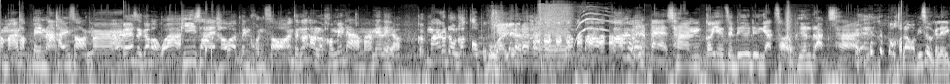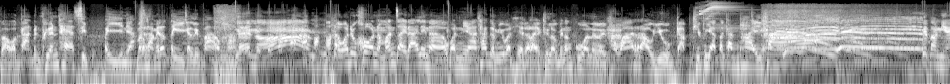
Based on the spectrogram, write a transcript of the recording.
มาม้าขับเป็นอะใครสอนมาแม่ฉันก็บอกว่าพี่ชายเขาอะเป็นคนสอนฉันก็เอาแล้วเขาไม่ด่าม้าแม่เลยเหรอก็ม้าก็โดนเขาตบหัวอยู่นะป๊าป๊าแต่ฉันก็ยังจะดื้อดึงอยากสอนเพื่อนรักฉัน เรามาพิสูจน์กันเลยดีกว่าว่าการเป็นเพื่อนแท้ 10ปีเนี่ย มันจะทำให้เราตีกันหรือเปล่าค่ะ แน่นอน แต่ว่าทุกคนอะมั่นใจได้เลยนะ วันเนี้ยถ้าเกิดมีอุบัติเหตุอะไรคือเราไม่ต้องกลัวเลย เพราะว่าเราอยู่กับทิพยประกันภัยค่ะ คือตอนเนี้ย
